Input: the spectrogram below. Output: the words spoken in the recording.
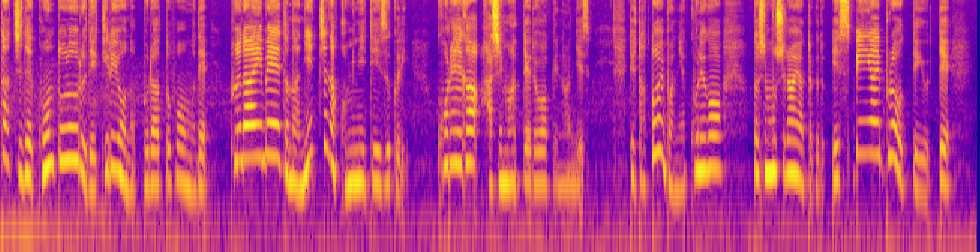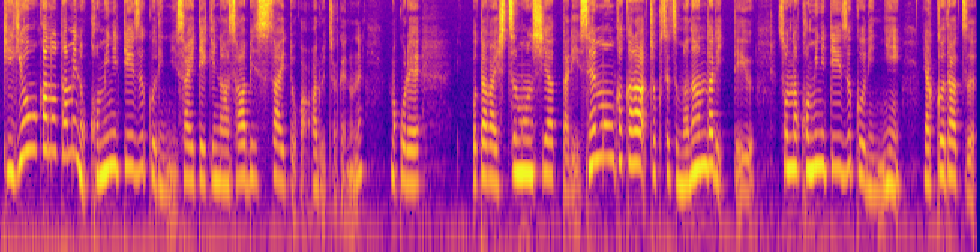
たちでコントロールできるようなプラットフォームでプライベートなニッチなコミュニティ作りこれが始まってるわけなんです。で例えばねこれが私も知らんやったけど SPI プロって言って起業家のためのコミュニティ作りに最適なサービスサイトがあるっちゃけどね、まあ、これお互い質問し合ったり専門家から直接学んだりっていうそんなコミュニティ作りに役立つ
